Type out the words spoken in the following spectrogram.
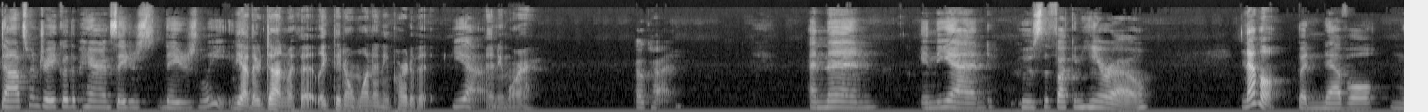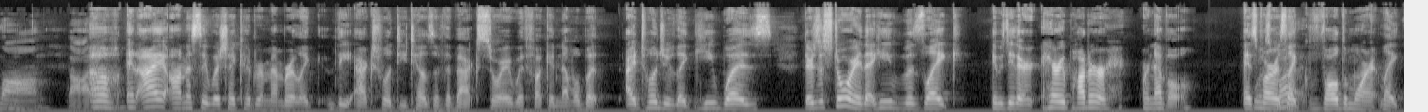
That's when Draco, the parents, they just they just leave. Yeah, they're done with it. Like they don't want any part of it Yeah. anymore. Okay. And then in the end, who's the fucking hero? Neville. But Neville Longbottom. Oh, and I honestly wish I could remember like the actual details of the backstory with fucking Neville, but I told you like he was. There's a story that he was like it was either Harry Potter or, or Neville, as Was far as like Voldemort like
